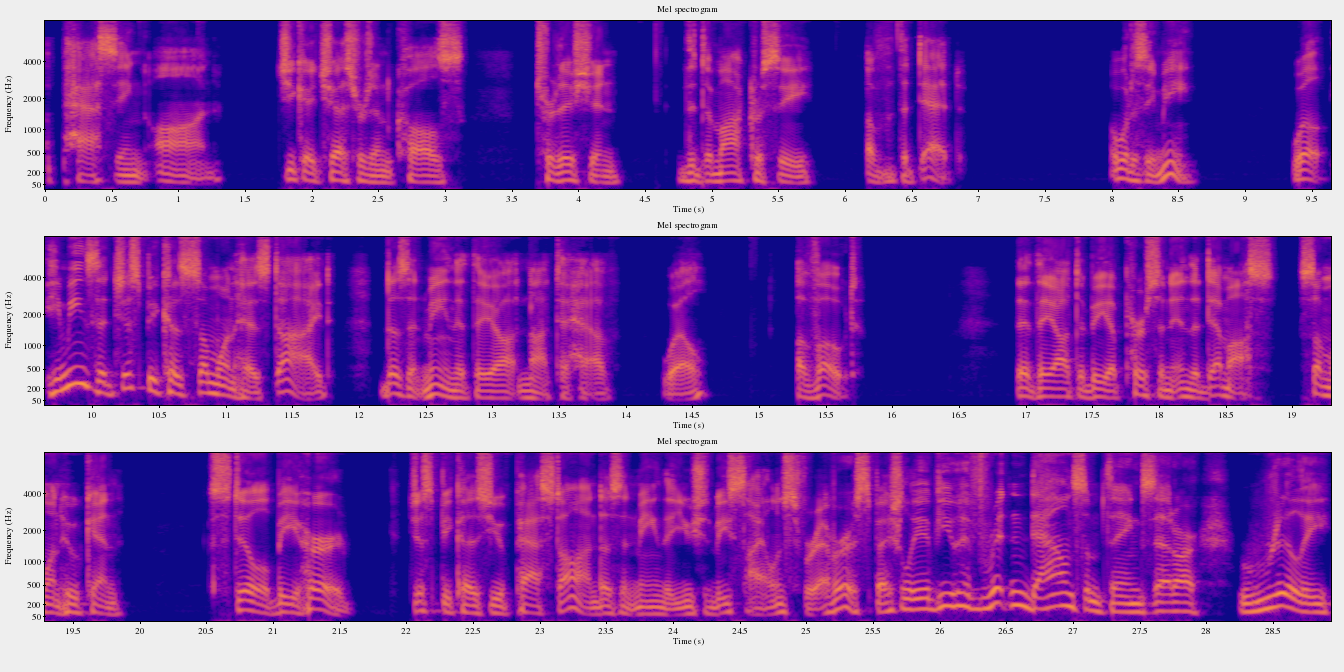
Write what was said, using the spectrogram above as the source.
a passing on. G.K. Chesterton calls tradition the democracy of the dead. Well, what does he mean? Well, he means that just because someone has died doesn't mean that they ought not to have, well, a vote. That they ought to be a person in the demos, someone who can still be heard just because you've passed on doesn't mean that you should be silenced forever, especially if you have written down some things that are really,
